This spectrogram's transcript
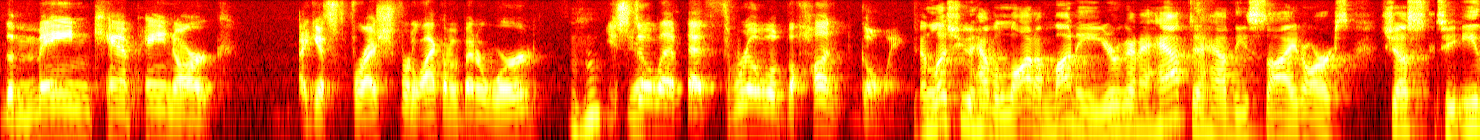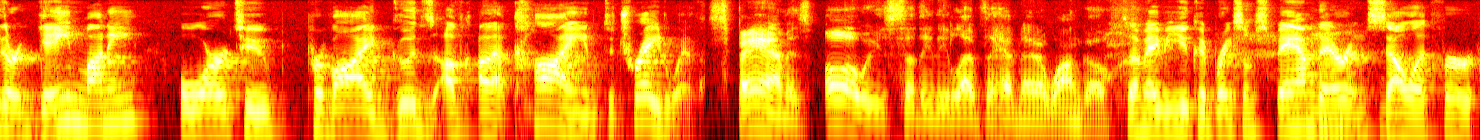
the main campaign arc, I guess, fresh, for lack of a better word. Mhm. You still have that thrill of the hunt going. Unless you have a lot of money, you're going to have to have these side arcs just to either gain money or to provide goods of a kind to trade with. Spam is always something they love to have in Edawango. So maybe you could bring some spam there and sell it for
